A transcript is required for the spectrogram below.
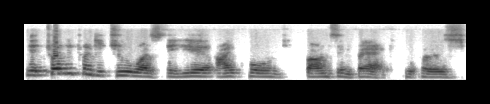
Yeah, 2022 was the year I called bouncing back because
